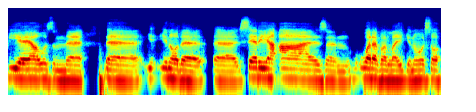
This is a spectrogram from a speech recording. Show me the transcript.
EPLs and the the you know the uh, Serie A's and whatever, like you know. So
